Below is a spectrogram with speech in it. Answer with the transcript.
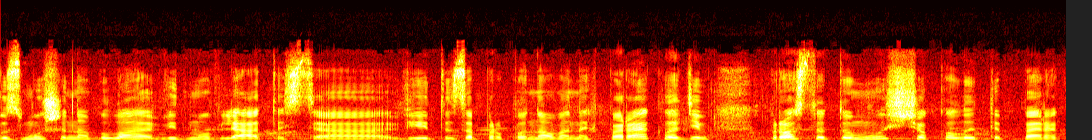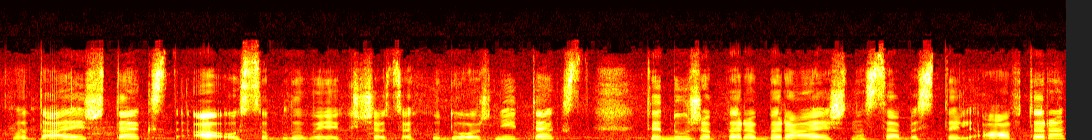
змушена була відмовлятися від запропонованих перекладів, просто тому, що коли ти перекладаєш текст, а особливо якщо це художній текст, ти дуже перебираєш на себе стиль автора,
